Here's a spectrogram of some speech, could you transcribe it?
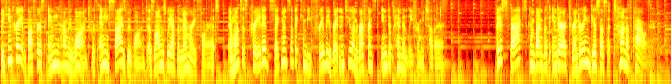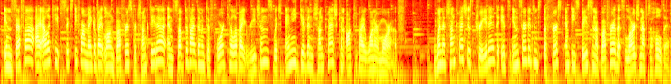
We can create buffers anytime we want, with any size we want, as long as we have the memory for it. And once it's created, segments of it can be freely written to and referenced independently from each other. This fact, combined with indirect rendering, gives us a ton of power. In Zepha, I allocate 64 megabyte long buffers for chunk data and subdivide them into 4 kilobyte regions, which any given chunk mesh can occupy one or more of. When a chunk mesh is created, it's inserted into the first empty space in a buffer that's large enough to hold it,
